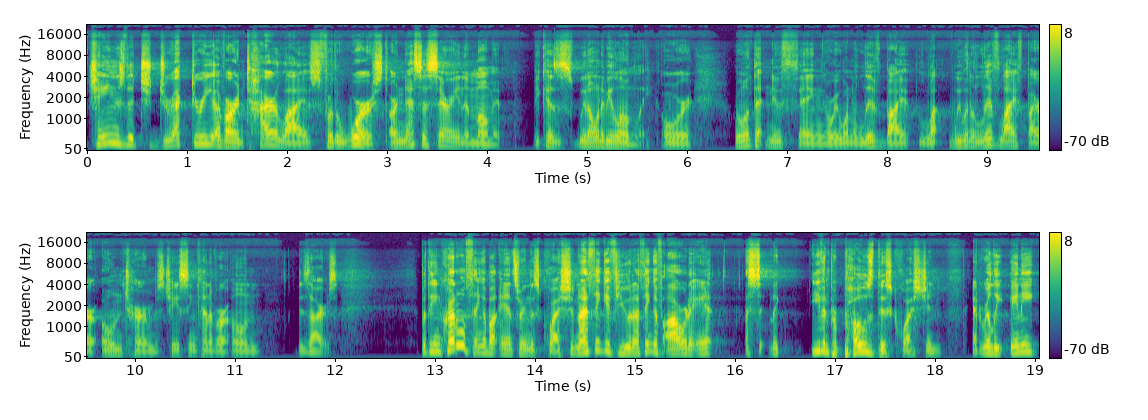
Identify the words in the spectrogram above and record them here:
change the trajectory of our entire lives for the worst are necessary in the moment because we don't want to be lonely, or we want that new thing, or we want to live by we want to live life by our own terms, chasing kind of our own desires. But the incredible thing about answering this question, I think if you and I think if I were to an, like even propose this question at really any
